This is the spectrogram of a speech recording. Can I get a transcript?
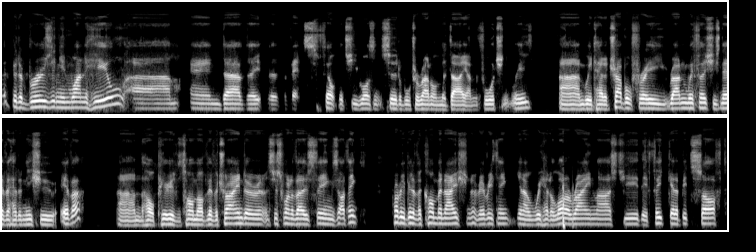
a, a bit of bruising in one heel, um, and uh, the, the, the, vets felt that she wasn't suitable to run on the day, unfortunately. Um, we'd had a trouble free run with her. She's never had an issue ever, um, the whole period of time I've ever trained her. And it's just one of those things. I think probably a bit of a combination of everything. You know, we had a lot of rain last year. Their feet get a bit soft.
